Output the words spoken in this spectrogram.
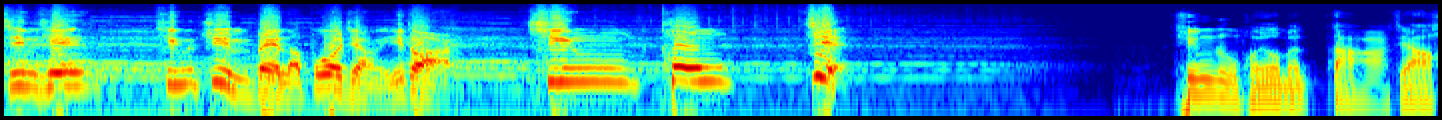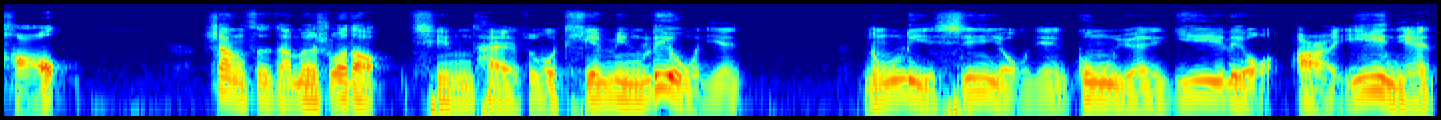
今天听俊贝勒播讲一段《青通剑》。听众朋友们，大家好。上次咱们说到清太祖天命六年，农历辛酉年，公元一六二一年，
